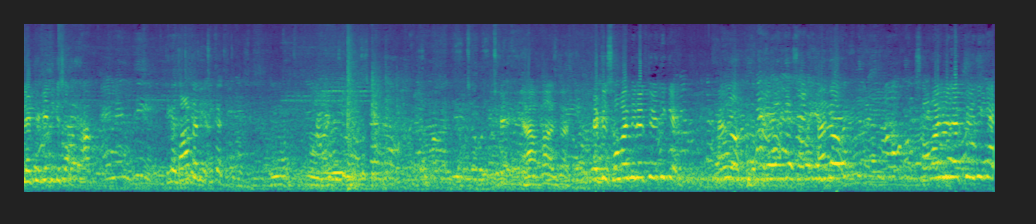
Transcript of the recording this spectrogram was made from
ইলেকট্রিক এদিকে সব ঠিক আছে ঠিক আছে হ্যাঁ বাস বাস। একটু সবাই মিলে একটু এদিকে। হ্যালো হ্যালো, সবাই মিলে একটু এদিকে।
